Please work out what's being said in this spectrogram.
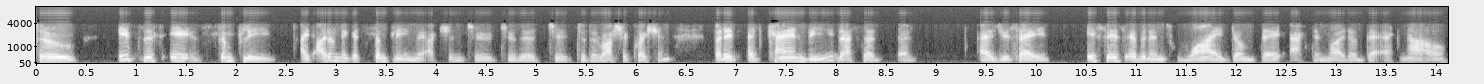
So, if this is simply, I, I don't think it's simply in reaction to to the to, to the Russia question, but it, it can be that, that that as you say, if there's evidence, why don't they act and why don't they act now?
